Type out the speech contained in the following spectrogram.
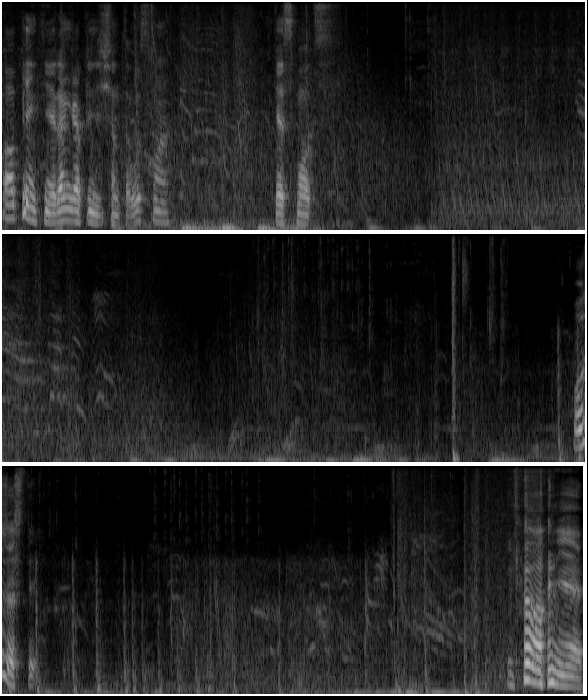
O, pięknie, ranga 58. Jest moc. Możesz ty. No nie.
